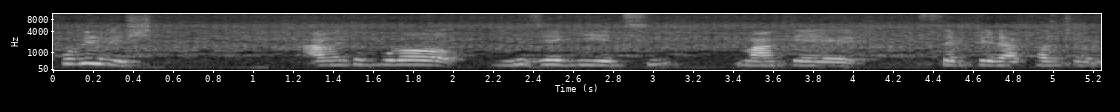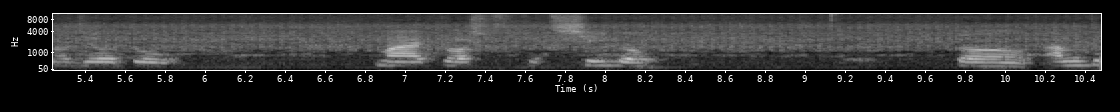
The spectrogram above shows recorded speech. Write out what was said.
খুবই বৃষ্টি। আমি তো পুরো ভিজে গিয়েছি। মাকে সেফটি রাখার জন্য যেহেতু মা একটু অসুস্থ ছিল, তো আমি তো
